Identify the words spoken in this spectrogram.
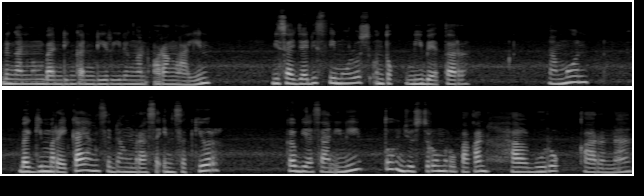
dengan membandingkan diri dengan orang lain bisa jadi stimulus untuk be better. Namun, bagi mereka yang sedang merasa insecure, kebiasaan ini tuh justru merupakan hal buruk karena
